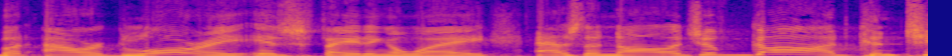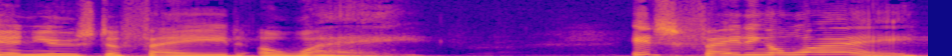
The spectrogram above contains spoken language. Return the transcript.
but our glory is fading away as the knowledge of God continues to fade away. It's fading away.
